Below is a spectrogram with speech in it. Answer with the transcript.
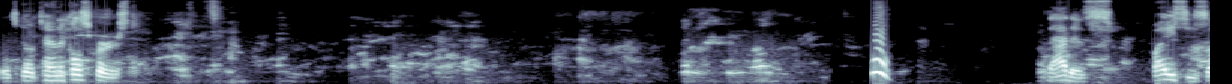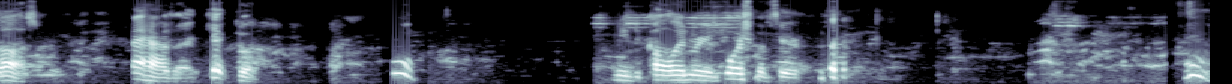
Let's go tentacles first. Woo! That is spicy sauce. That has a kick to it. Woo! Need to call in reinforcements here. Whew.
